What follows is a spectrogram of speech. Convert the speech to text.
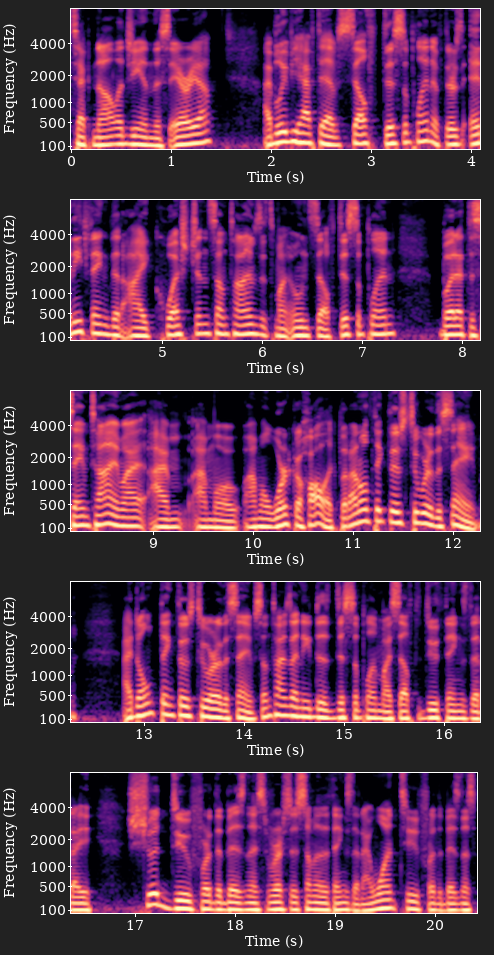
technology in this area. I believe you have to have self discipline. If there's anything that I question sometimes, it's my own self discipline. But at the same time, I, I'm I'm a I'm a workaholic. But I don't think those two are the same. I don't think those two are the same. Sometimes I need to discipline myself to do things that I should do for the business versus some of the things that I want to for the business.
